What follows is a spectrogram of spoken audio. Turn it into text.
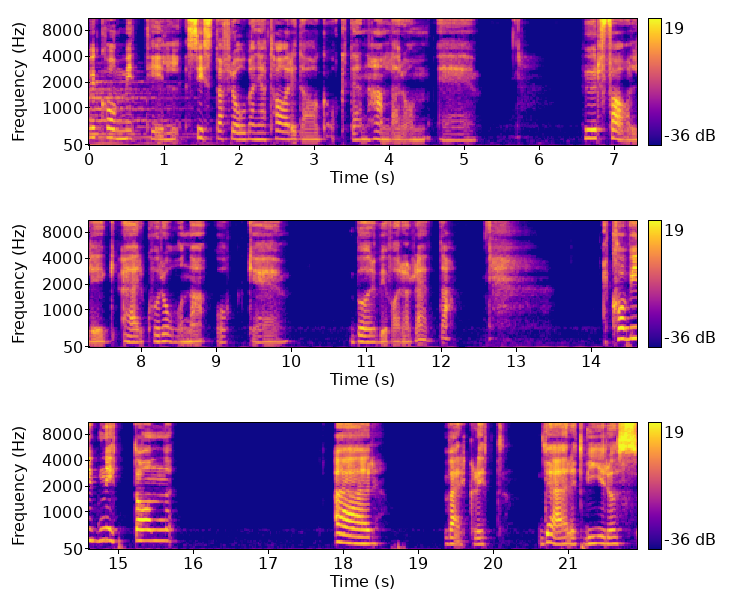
Vi kommit till sista frågan jag tar idag och den handlar om eh, hur farlig är Corona och eh, bör vi vara rädda? Covid-19 är verkligt. Det är ett virus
